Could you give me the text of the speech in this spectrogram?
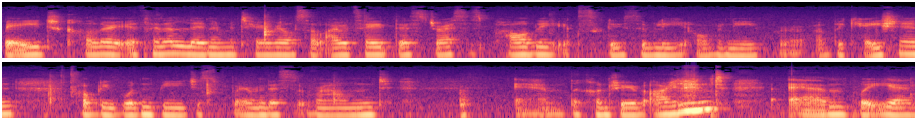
beige color. It's in a linen material so I would say this dress is probably exclusively only for a vacation. Probably wouldn't be just wearing this around um, the country of Ireland. Um, but yeah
